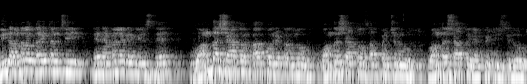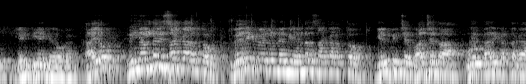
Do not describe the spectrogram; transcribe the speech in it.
మీరు అందరూ దయతలిచి నేను ఎమ్మెల్యేగా గెలిస్తే వంద శాతం కార్పొరేటర్లు వంద శాతం సర్పంచులు వంద శాతం ఎంపీటీసీలు ఎన్డీఏ గెలవడం ఖాయం. మీ అందరి సహకారంతో వేదిక మీద ఉండే మీ అందరి సహకారంతో గెలిపించే బాధ్యత ఓ కార్యకర్తగా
